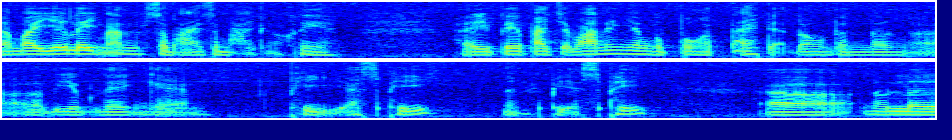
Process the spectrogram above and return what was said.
ដើម្បីយើងលេងបានសบายសบายទាំងអស់គ្នា ហើយពេលបច្ចុប្បន្ននេះខ្ញុំកំពុងតេស្តតាក់ទងទៅនឹងរបៀបលេងហ្គេម PSP និង PSP អឺនៅលើ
